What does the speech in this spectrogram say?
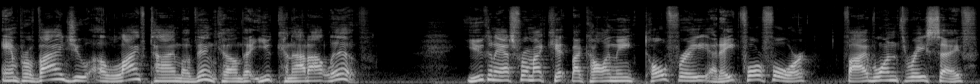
and provides you a lifetime of income that you cannot outlive. You can ask for my kit by calling me toll free at 844 513 SAFE.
